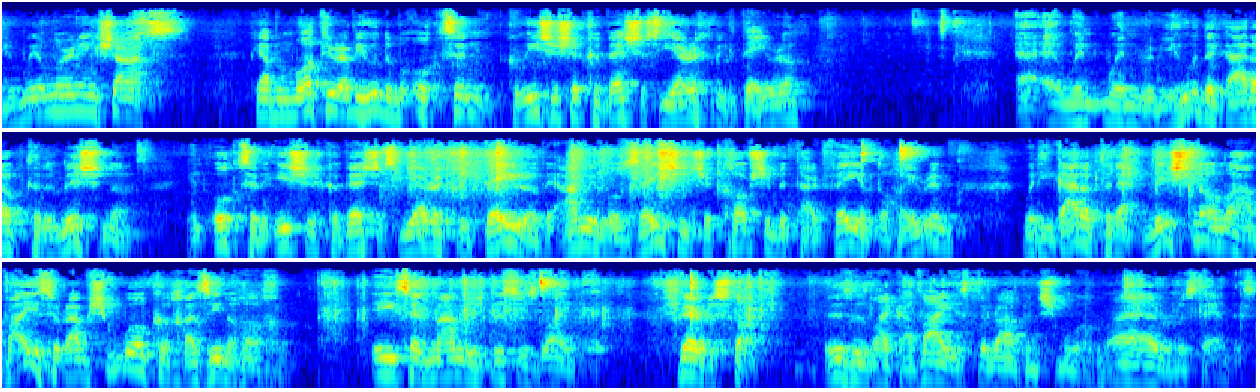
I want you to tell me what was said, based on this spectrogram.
And we're learning Shas. We have a Moti Rabbi Yehuda b'Uktzin, Kuisha Shekaveshes Yerech B'Gdeira. Uh, when, when Rabbi Yehuda got up to the Mishnah in Uktzin, Isha Kaveshes Yerech B'Gdeira, the Ami Lozation Shekovshim B'Tarfeim Tohirim, when he got up to that Mishnah, Havayis Rab Shmuel Kachazina Hacham. He said, Mamish, this is like Shvera stuff. This is like Havayis to Rab and Shmuel. I don't understand this.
